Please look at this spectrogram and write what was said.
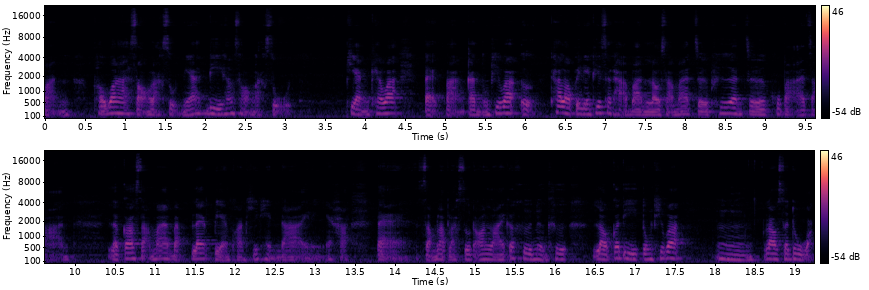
บัน เพราะว่าสองหลักสูตรเนี้ยดีทั้งสองหลักสูตร เพียงแค่ว่าแตกต่างกันตรงที่ว่าเออถ้าเราไปเรียนที่สถาบันเราสามารถเจอเพื่อนเจอครูบาอาจารย์ แล้วก็สามารถแบบแลกเปลี่ยนความคิดเห็นได้อย่างเงี้ยค่ะแต่สำหรับหลักสูตรออนไลน์ก็คือหนึ่งคือเราก็ดีตรงที่ว่าอืมเราสะดวก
